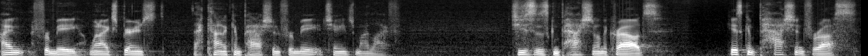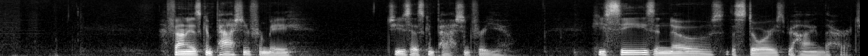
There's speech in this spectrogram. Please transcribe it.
I, for me, when I experienced that kind of compassion for me, it changed my life. Jesus' compassion on the crowds. Has compassion for us. I found his compassion for me. Jesus has compassion for you. He sees and knows the stories behind the hurt.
